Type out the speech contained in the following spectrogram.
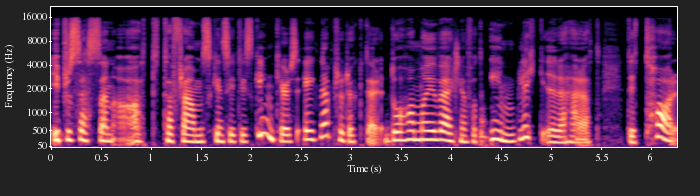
i processen att ta fram Skin City Skincares egna produkter. Då har man ju verkligen fått inblick i det här att det tar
